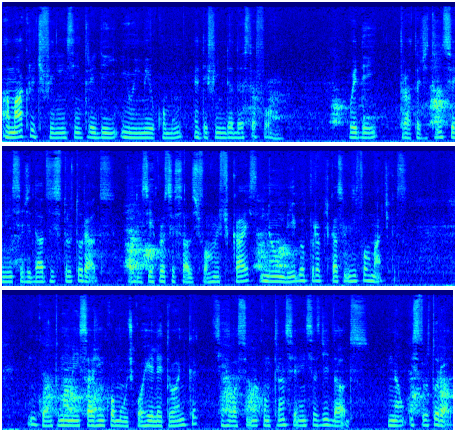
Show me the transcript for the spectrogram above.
A macro diferença entre EDI e um e-mail comum é definida desta forma. O EDI trata de transferência de dados estruturados, podem ser processados de forma eficaz e não ambígua por aplicações informáticas, enquanto uma mensagem comum de correio eletrônica se relaciona com transferências de dados não estruturados.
